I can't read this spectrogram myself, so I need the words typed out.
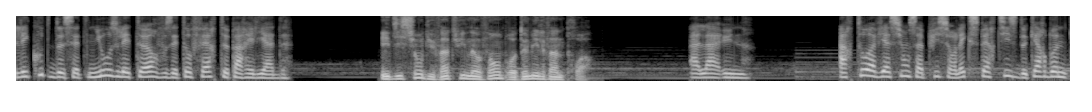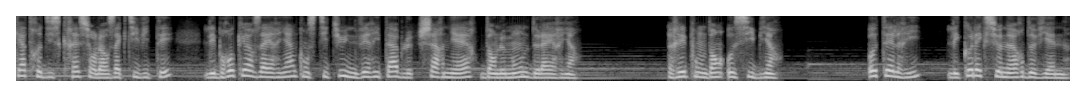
L'écoute de cette newsletter vous est offerte par Eliade. Édition du 28 novembre 2023. À la une. Arto Aviation s'appuie sur l'expertise de Carbone 4 discret sur leurs activités, les brokers aériens constituent une véritable charnière dans le monde de l'aérien. Répondant aussi bien. Hôtellerie, les collectionneurs deviennent.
